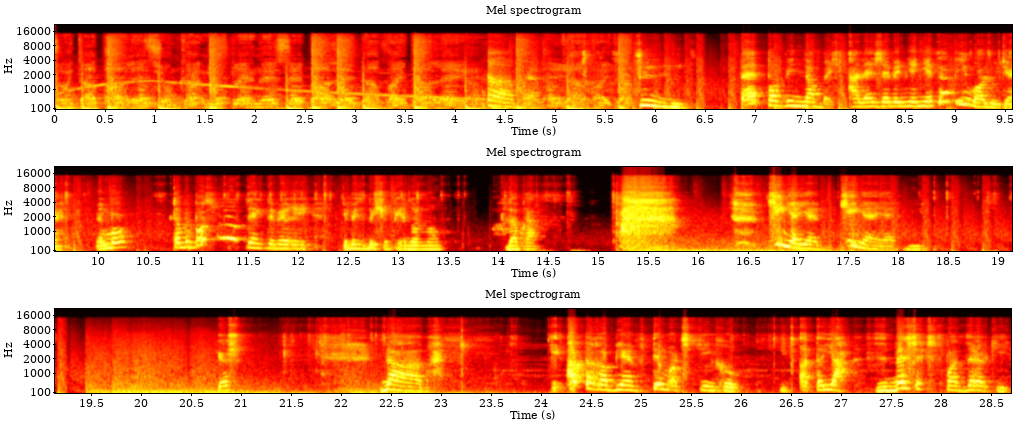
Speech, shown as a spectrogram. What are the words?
jointa palę Z ziomkami w plenerze bale Dawaj dalej, Dobra. dawaj dalej Hmm. Te powinno być, ale żeby mnie nie zabiło ludzie. No bo to by było smutne, gdyby, gdyby Zbysiu pierdolnął. Dobra. nie jem, ci nie jem. Już? Dobra. I oto robiłem w tym odcinku. I oto ja, Zbyszek z Pazerki.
